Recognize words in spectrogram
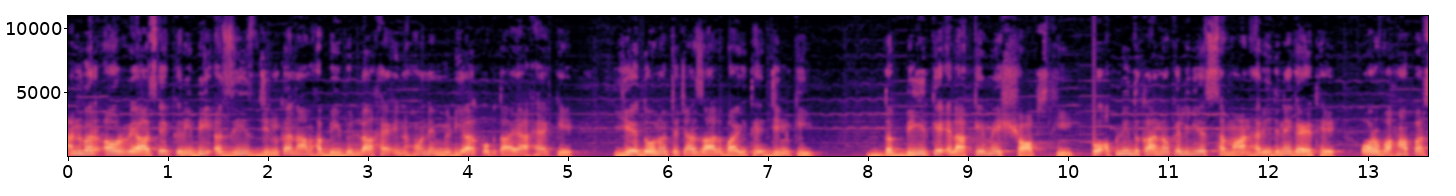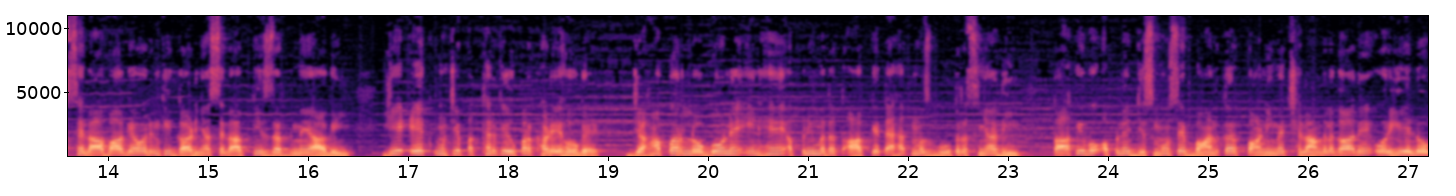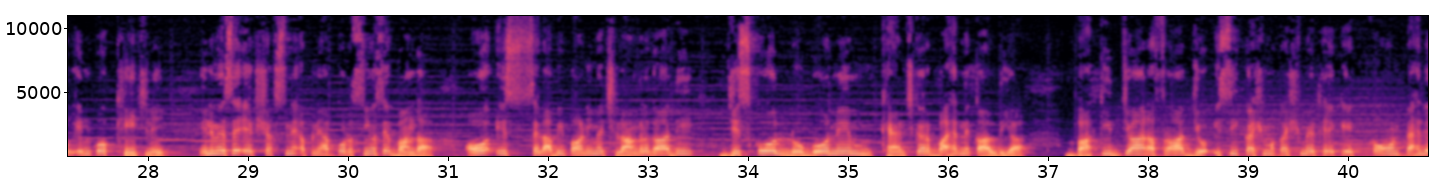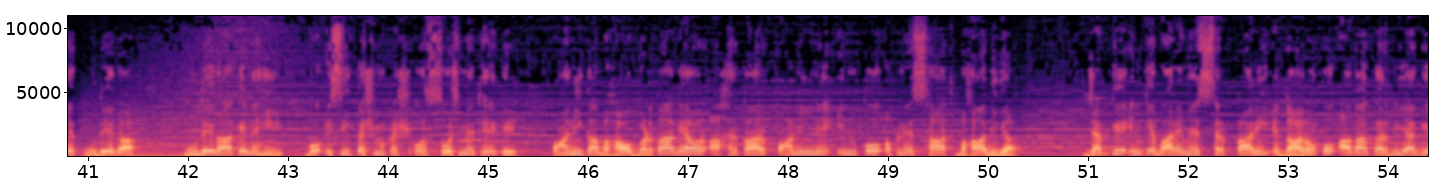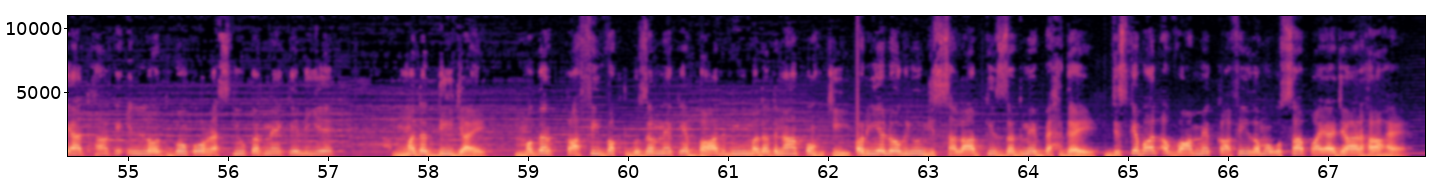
انور اور ریاض کے قریبی عزیز، جن کا نام حبیب اللہ ہے، انہوں نے میڈیا کو بتایا ہے کہ یہ دونوں چچا زاد بھائی تھے، جن کی دبیر کے علاقے میں شاپس تھیں۔ وہ اپنی دکانوں کے لیے سامان خریدنے گئے تھے اور وہاں پر سیلاب آ گیا اور ان کی گاڑیاں سیلاب کی زرد میں آ گئیں۔ یہ ایک اونچے پتھر کے اوپر کھڑے ہو گئے، جہاں پر لوگوں نے انہیں اپنی مدد آپ کے تحت مضبوط رسیاں دیں، تاکہ وہ اپنے جسموں سے باندھ کر پانی میں چھلانگ لگا دیں اور یہ لوگ ان کو کھینچ لیں۔ ان میں سے ایک شخص نے اپنے آپ کو رسیوں سے باندھا اور اس سیلابی پانی میں چھلانگ لگا دی، جس کو لوگوں نے کھینچ کر باہر نکال دیا۔ باقی چار افراد جو اسی کشمکش میں تھے کہ کون پہلے کودے گا کودے گا کہ نہیں، وہ اسی کشمکش اور سوچ میں تھے کہ پانی کا بہاؤ بڑھتا گیا اور آخرکار پانی نے ان کو اپنے ساتھ بہا لیا۔ جبکہ ان کے بارے میں سرکاری اداروں کو آگاہ کر دیا گیا تھا کہ ان لوگوں کو ریسکیو کرنے کے لیے مدد دی جائے، مگر کافی وقت گزرنے کے بعد بھی مدد نہ پہنچی۔ اور یہ لوگ یوں اس سیلاب کی زد میں بہ گئے، جس کے بعد عوام میں کافی غم و غصہ پایا جا رہا ہے۔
